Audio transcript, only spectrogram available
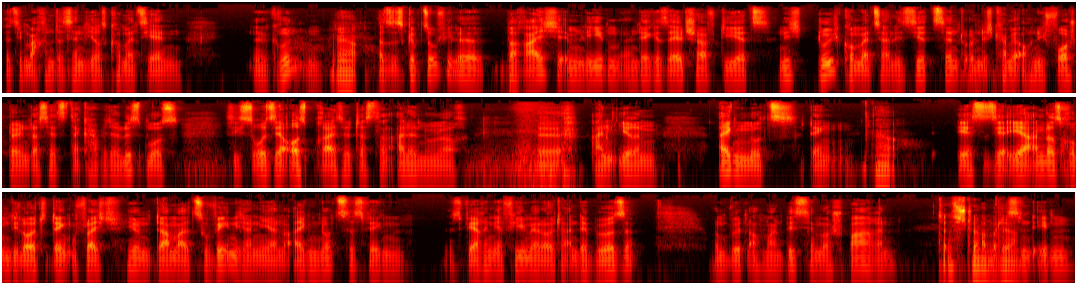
also sie machen das ja nicht aus kommerziellen äh, Gründen. Ja. Also es gibt so viele Bereiche im Leben, in der Gesellschaft, die jetzt nicht durchkommerzialisiert sind und ich kann mir auch nicht vorstellen, dass jetzt der Kapitalismus sich so sehr ausbreitet, dass dann alle nur noch äh, an ihren Eigennutz denken. ja. Es ist ja eher andersrum, die Leute denken vielleicht hier und da mal zu wenig an ihren Eigennutz, deswegen es wären ja viel mehr Leute an der Börse und würden auch mal ein bisschen was sparen. Das stimmt. Aber das ja. sind eben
